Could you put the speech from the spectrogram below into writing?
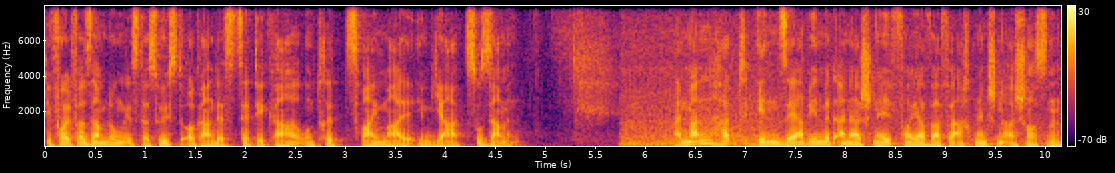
Die Vollversammlung ist das höchste Organ des ZDK und tritt zweimal im Jahr zusammen. Ein Mann hat in Serbien mit einer Schnellfeuerwaffe acht Menschen erschossen.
